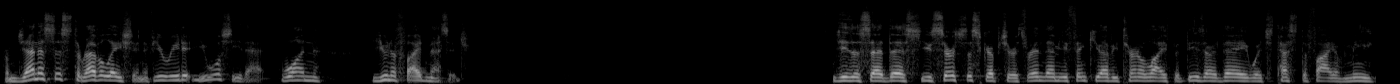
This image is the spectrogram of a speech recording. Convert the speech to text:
From Genesis to Revelation, if you read it, you will see that. One unified message. Jesus said this You search the scriptures, for in them you think you have eternal life, but these are they which testify of me.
